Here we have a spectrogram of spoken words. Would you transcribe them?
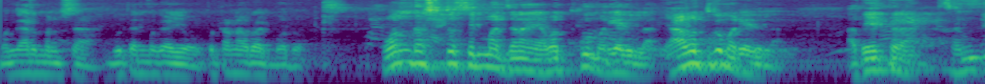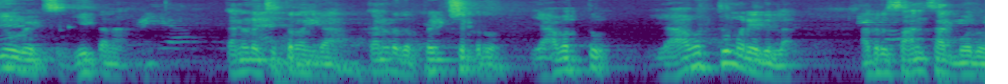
ಬಂಗಾರ ಮನುಷ್ಯ, ಭೂತನ್ ಮಗಯ್ಯೋ ಪುಟ್ಟಣ್ಣವರಾಗ್ಬೋದು ಒಂದಷ್ಟು ಸಿನಿಮಾ ಜನ ಯಾವತ್ತಿಗೂ ಮರೆಯೋದಿಲ್ಲ ಯಾವತ್ತಿಗೂ ಮರೆಯೋದಿಲ್ಲ. ಅದೇ ಥರ ಸಂಜು ವೆಟ್ಸ್ ಗೀತನ, ಕನ್ನಡ ಚಿತ್ರರಂಗ, ಕನ್ನಡದ ಪ್ರೇಕ್ಷಕರು ಯಾವತ್ತೂ ಯಾವತ್ತೂ ಮರೆಯೋದಿಲ್ಲ. ಅದರ ಸಾಂಗ್ಸ್ ಆಗ್ಬೋದು,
